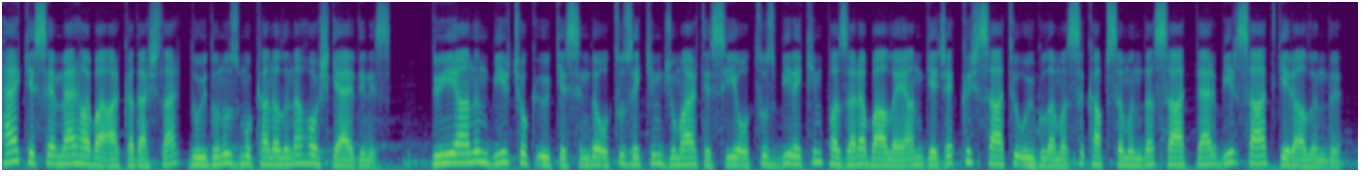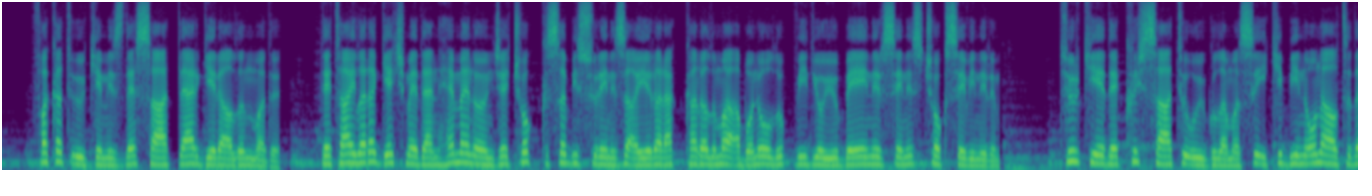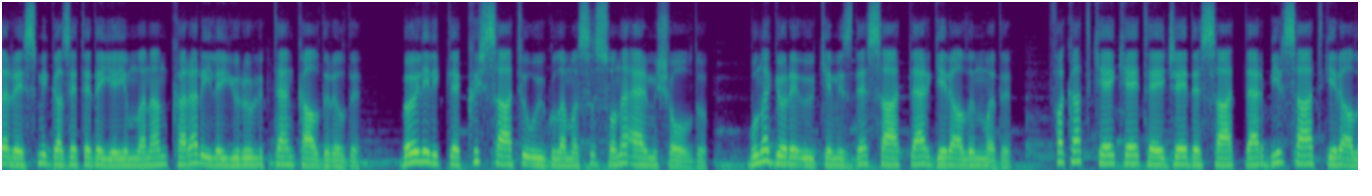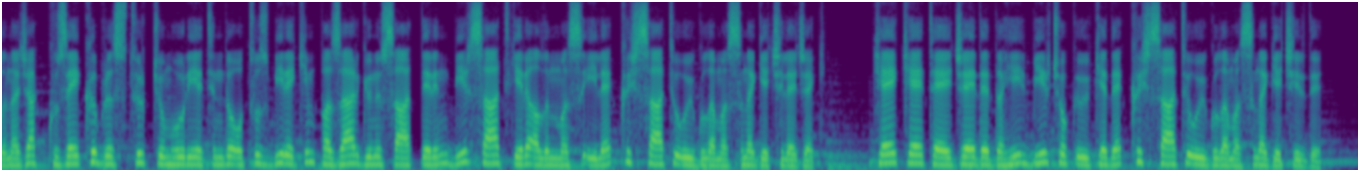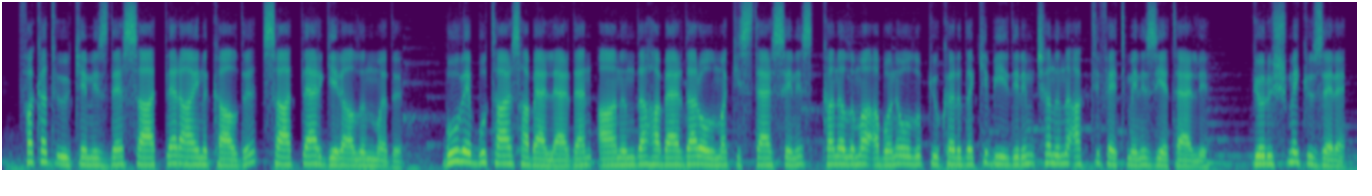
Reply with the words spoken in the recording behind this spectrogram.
Herkese merhaba arkadaşlar, duydunuz mu kanalına hoş geldiniz. Dünyanın birçok ülkesinde 30 Ekim Cumartesi'yi 31 Ekim Pazara bağlayan gece kış saati uygulaması kapsamında saatler 1 saat geri alındı. Fakat ülkemizde saatler geri alınmadı. Detaylara geçmeden hemen önce çok kısa bir sürenizi ayırarak kanalıma abone olup videoyu beğenirseniz çok sevinirim. Türkiye'de kış saati uygulaması 2016'da resmi gazetede yayımlanan karar ile yürürlükten kaldırıldı. Böylelikle kış saati uygulaması sona ermiş oldu. Buna göre ülkemizde saatler geri alınmadı. Fakat KKTC'de saatler 1 saat geri alınacak Kuzey Kıbrıs Türk Cumhuriyeti'nde 31 Ekim Pazar günü saatlerin 1 saat geri alınması ile kış saati uygulamasına geçilecek. KKTC'de dahil birçok ülkede kış saati uygulamasına geçildi. Fakat ülkemizde saatler aynı kaldı, saatler geri alınmadı. Bu ve bu tarz haberlerden anında haberdar olmak isterseniz kanalıma abone olup yukarıdaki bildirim çanını aktif etmeniz yeterli. Görüşmek üzere.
